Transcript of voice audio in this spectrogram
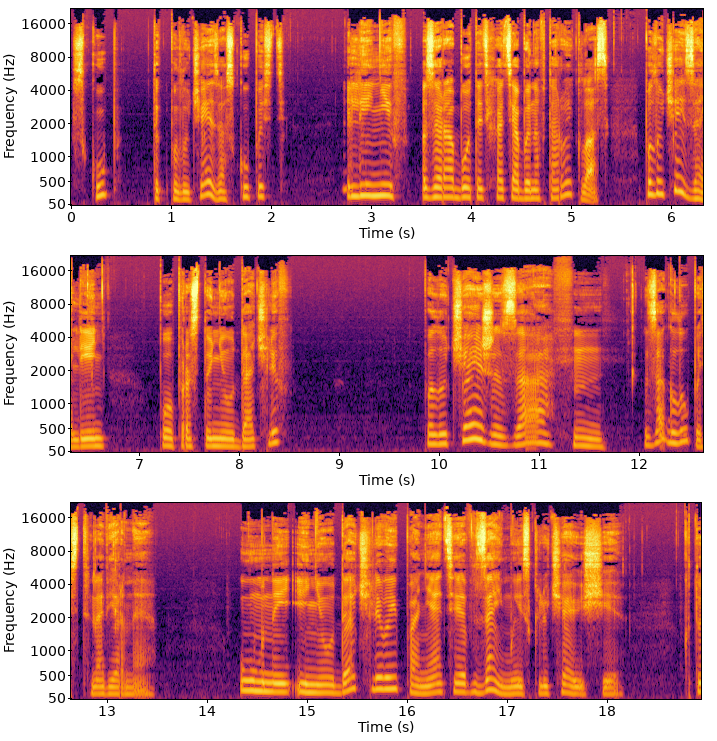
Скуп? Так получай за скупость. Ленив заработать хотя бы на второй класс — получай за лень, попросту неудачлив. Получай же за... Хм, за глупость, наверное. Умный и неудачливый — понятия взаимоисключающие. Кто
